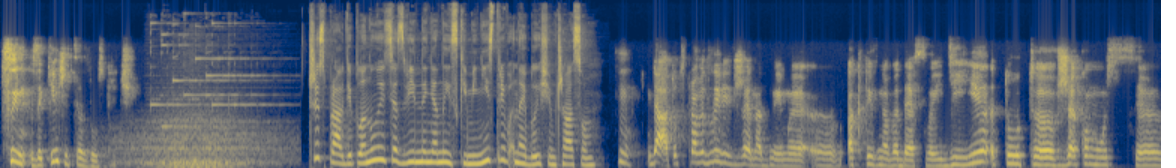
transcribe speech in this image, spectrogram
цим закінчиться зустріч. Чи справді планується звільнення низки міністрів найближчим часом? Хм, Да, тут справедливість вже над ними е, активно веде свої дії. Тут е, вже комусь е,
